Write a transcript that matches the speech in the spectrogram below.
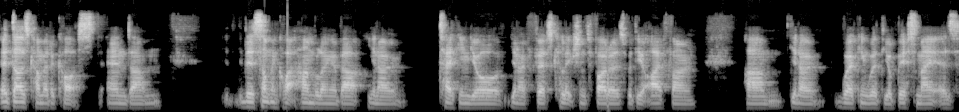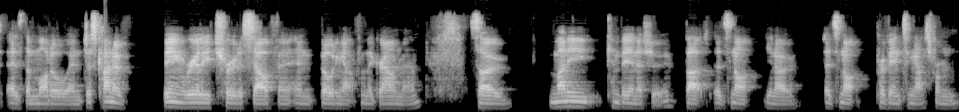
it does come at a cost. And um, there's something quite humbling about, you know, taking your, you know, first collections photos with your iPhone. Um, you know, working with your best mate as as the model, and just kind of being really true to self and, and building up from the ground, man. So money can be an issue, but it's not, you know, it's not preventing us from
